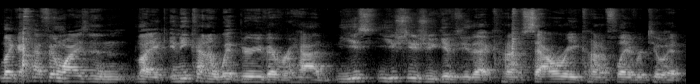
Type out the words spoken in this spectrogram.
like a Hefeweizen, like any kind of wit beer you've ever had, yeast, yeast usually gives you that kind of soury kind of flavor to it.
